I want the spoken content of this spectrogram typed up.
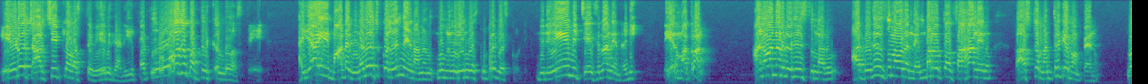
ఏడో చార్జ్షీట్లో లో వస్తే వేరు కానీ ప్రతిరోజు పత్రికల్లో వస్తే అయ్యా ఈ మాట వినదలుచుకోలేదు నేను అనను మిమ్మల్ని ఏం చేసుకుంటారో చేసుకోండి. మీరేమి చేసినా నేను రెడీ. నేను మాత్రం అనవన్నను బెదిరిస్తున్నారు. ఆ బెదిరిస్తున్న వాళ్ళ నెంబర్లతో సహా నేను రాష్ట్ర మంత్రికే పంపాను. నో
